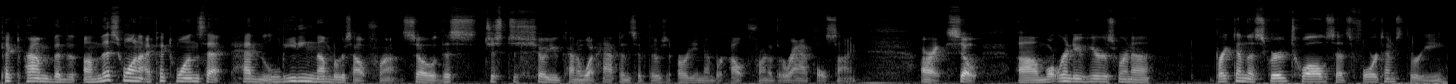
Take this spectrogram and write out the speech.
picked a problem, but on this one, I picked ones that had leading numbers out front. So this just to show you kind of what happens if there's already a number out front of the radical sign. All right, so um, what we're going to do here is we're going to break down the square root of 12, so that's 4 times 3.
